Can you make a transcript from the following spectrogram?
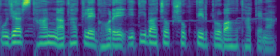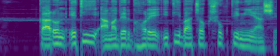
পূজার স্থান না থাকলে ঘরে ইতিবাচক শক্তির প্রবাহ থাকে না। কারণ এটি আমাদের ঘরে ইতিবাচক শক্তি নিয়ে আসে।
